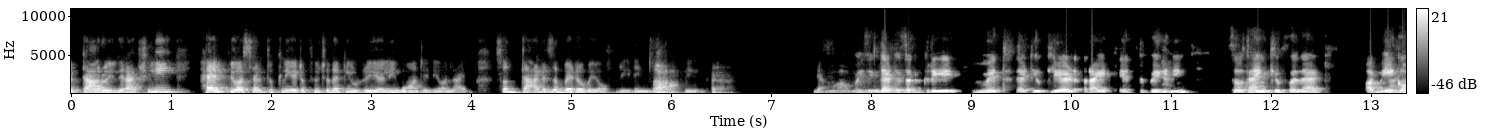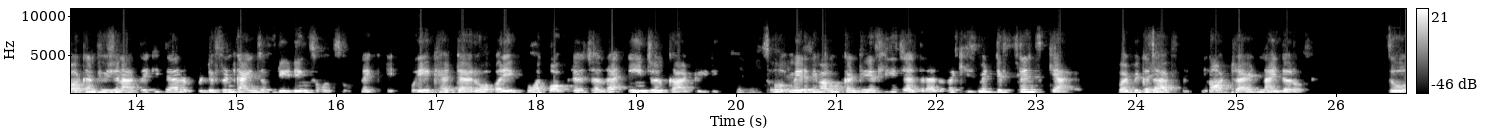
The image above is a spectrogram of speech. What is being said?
with tarot you can actually help yourself to create a future that you really want in your life so that is a better way of reading i ah, feel yeah Wow, amazing. That is a great myth that you cleared right at the beginning. So thank you for that. अब एक और कंफ्यूजन आता है कि there different kinds of readings also like एक है टैरो और एक बहुत पॉपुलर चल रहा है एंजल कार्ड रीडिंग सो मेरे दिमाग में कंटिन्यूअसली ये चलता रहता था कि इसमें डिफरेंस क्या है but because I have not tried neither of it so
